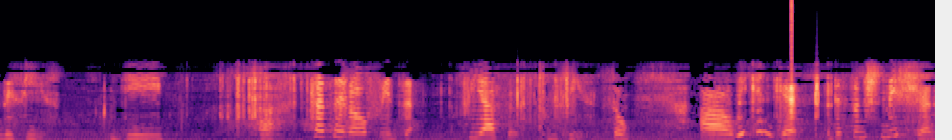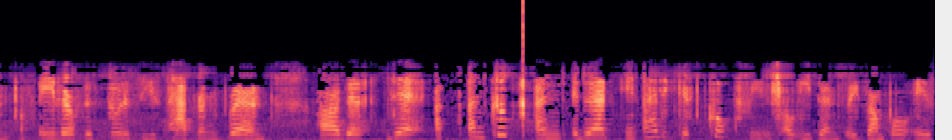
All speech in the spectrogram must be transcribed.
disease? The uh, heterophiasis disease. So uh, we can get the transmission of either of these two diseases happen when uh, the, the uncooked and inadequate cooked fish are eaten. So example is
